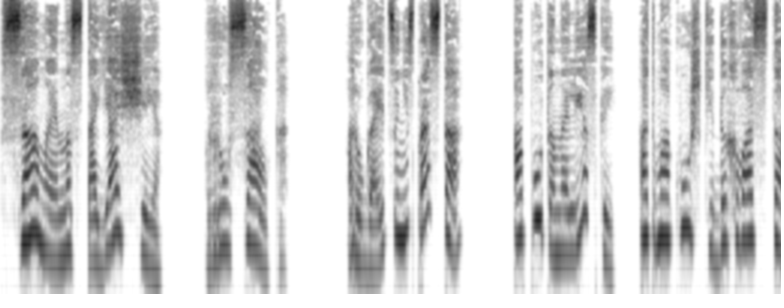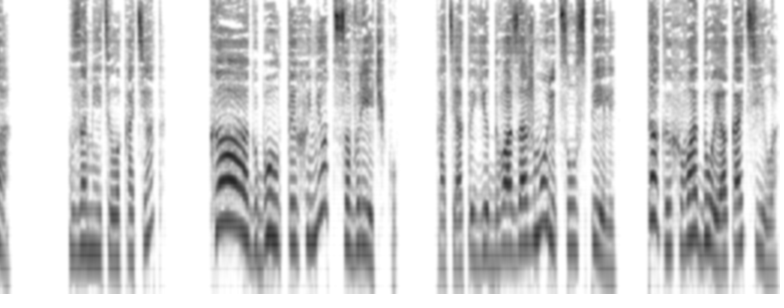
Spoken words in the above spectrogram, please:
самая настоящая русалка. А ругается неспроста, опутана леской от макушки до хвоста. Заметила котят, как бултыхнется в речку, Котята едва зажмуриться успели, так их водой окатило.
